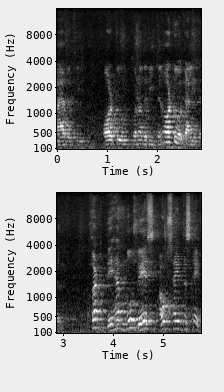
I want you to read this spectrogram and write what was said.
Mayawati or to one of the regional or to Akali but they have no base outside the state.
